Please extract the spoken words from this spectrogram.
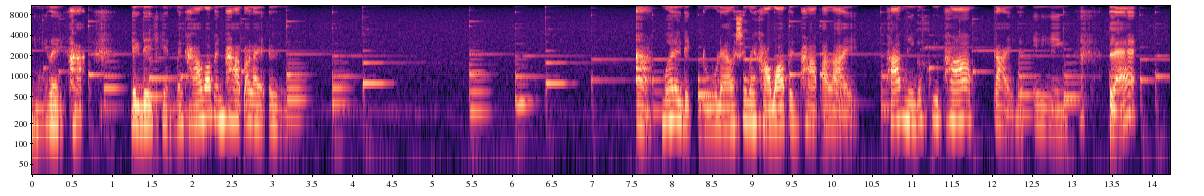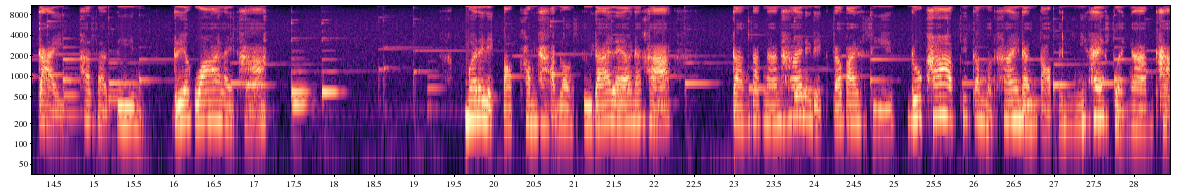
นี้เลยค่ะ เด็กๆเห็นไหมคะว่าเป็นภาพอะไรเอ่ยอะเมื่อเด็กๆรู้แล้วใช่ไหมคะว่าเป็นภาพอะไร ภาพนี้ก็คือภาพไก่นั่นเอง และไก่ภาษาจีนเรียกว่าอะไรคะเมื่อเด็กๆตอบคำถามเราซื้อได้แล้วนะคะ หลังจากนั้นให้เด็กๆระบายสีรูปภาพที่กำหนดให้ดังต่อไปนี้ให้สวยงามค่ะ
